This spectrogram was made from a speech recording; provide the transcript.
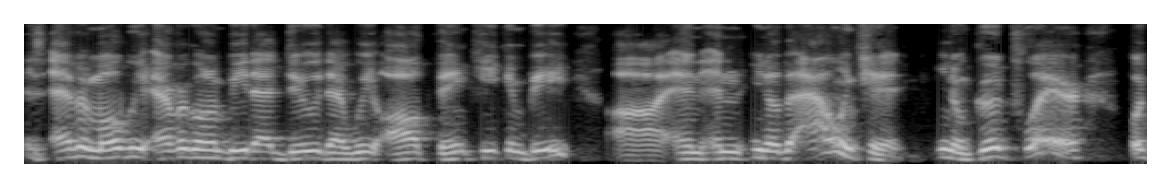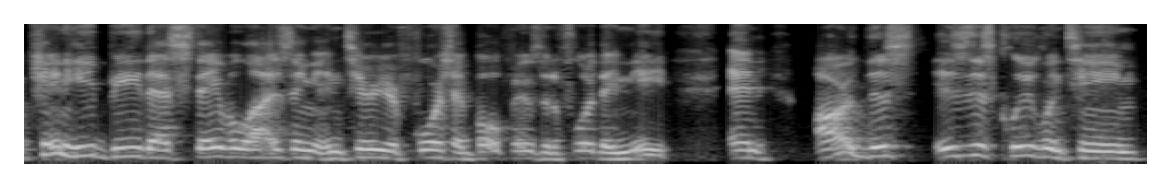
Is Evan Mobley ever going to be that dude that we all think he can be? Uh, and and you know, the Allen kid, you know, good player, but can he be that stabilizing interior force at both ends of the floor they need? And are this is this Cleveland team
